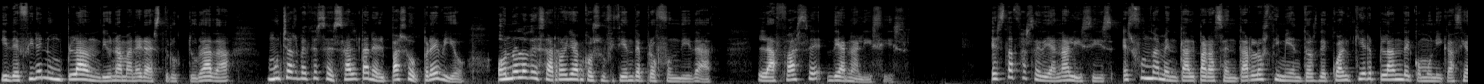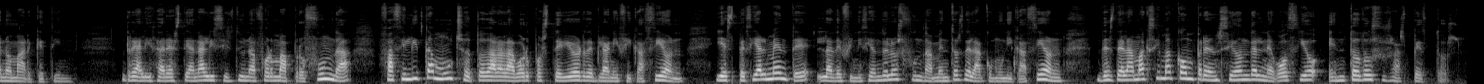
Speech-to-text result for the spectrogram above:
y definen un plan de una manera estructurada, muchas veces se saltan el paso previo o no lo desarrollan con suficiente profundidad la fase de análisis. Esta fase de análisis es fundamental para sentar los cimientos de cualquier plan de comunicación o marketing. Realizar este análisis de una forma profunda facilita mucho toda la labor posterior de planificación y especialmente la definición de los fundamentos de la comunicación, desde la máxima comprensión del negocio en todos sus aspectos.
